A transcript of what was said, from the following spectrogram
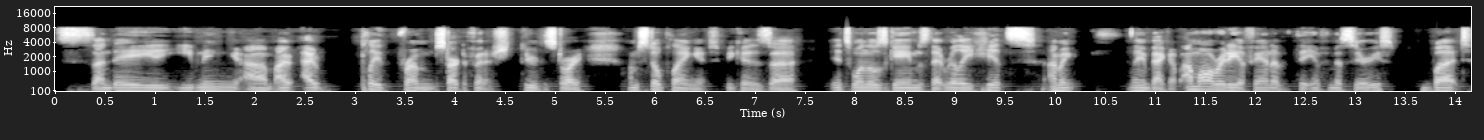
Sunday evening, um, I, I played from start to finish through the story. I'm still playing it because uh, it's one of those games that really hits. I mean, let me back up. I'm already a fan of the Infamous series, but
